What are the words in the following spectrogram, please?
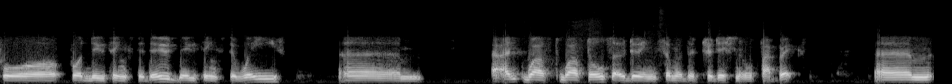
for for new things to do, new things to weave, um, and whilst whilst also doing some of the traditional fabrics. Um,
